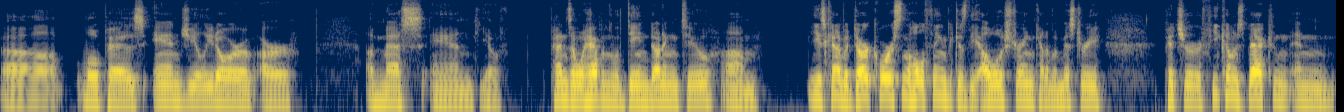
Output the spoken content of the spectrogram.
uh, Lopez and Giolito are, are a mess, and you know depends on what happens with Dane Dunning too. Um, he's kind of a dark horse in the whole thing because the elbow strain, kind of a mystery pitcher. If he comes back and, and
